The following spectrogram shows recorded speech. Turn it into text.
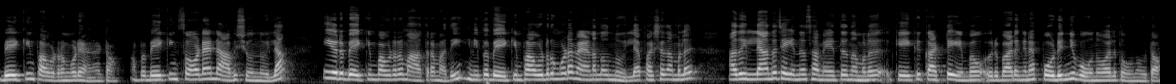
ബേക്കിംഗ് പൗഡറും കൂടെയാണ് കേട്ടോ. അപ്പോൾ ബേക്കിംഗ് സോഡേന്റെ ആവശ്യമൊന്നുമില്ല. ഈ ഒരു ബേക്കിംഗ് പൗഡർ മാത്രം മതി. ഇനിയിപ്പോൾ ബേക്കിംഗ് പൗഡറും കൂടെ വേണമെന്നൊന്നുമില്ല. പക്ഷേ നമ്മൾ അതില്ലാതെ ചെയ്യുന്ന സമയത്ത് നമ്മൾ കേക്ക് കട്ട് ചെയ്യുമ്പോൾ ഒരുപാട് ഇങ്ങനെ പൊടിഞ്ഞു പോകുന്ന പോലെ തോന്നും കേട്ടോ.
